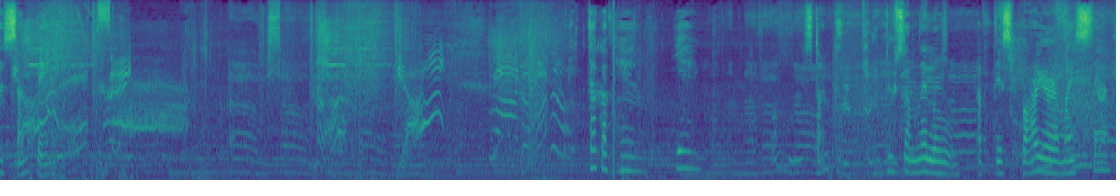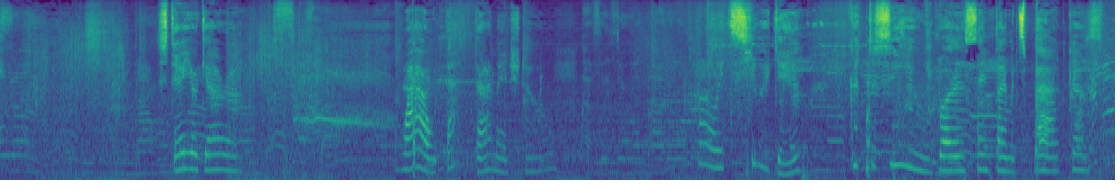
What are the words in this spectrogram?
Was something. Stuck up him. Yay! To do some little of this fire myself. Stay your Gaara. Wow, that damage though. Oh, it's you again. Good to see you, but at the same time it's bad because I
